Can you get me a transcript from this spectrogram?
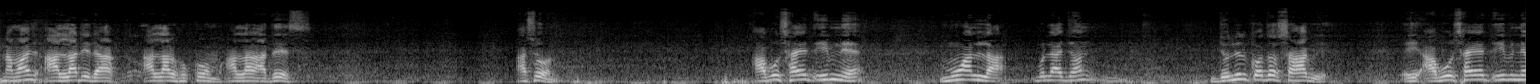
নামাজ আল্লাহরই ডাক আল্লাহর হুকুম, আল্লাহর আদেশ। আসুন। আবু সাইদ ইবনে মুআল্লা বলে একজন জলিল কদর সাহাবি। এই আবু সাইদ ইবনে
